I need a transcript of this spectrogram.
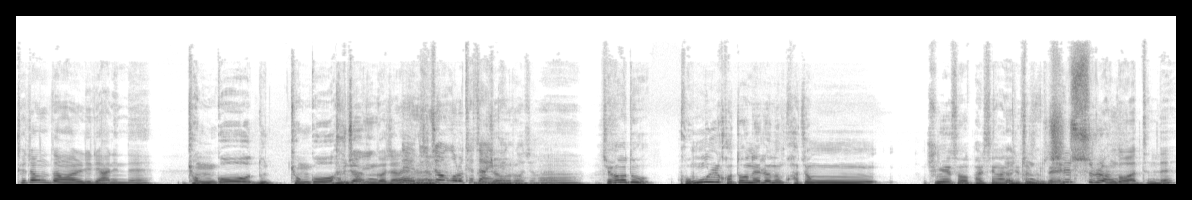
퇴장 당할 일이 아닌데 경고 누, 경고 한 누적인 거잖아요. 네, 누적으로 퇴장이 된 누적으로. 거죠. 어. 제가 봐도 공을 걷어내려는 과정 중에서 발생한 일좀 같은데 실수를 한 것 같은데.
